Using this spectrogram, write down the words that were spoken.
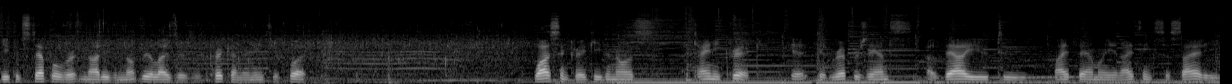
You could step over it and not even realize there's a creek underneath your foot. Wasson Creek, even though it's a tiny creek, it, it represents a value to my family and I think society.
